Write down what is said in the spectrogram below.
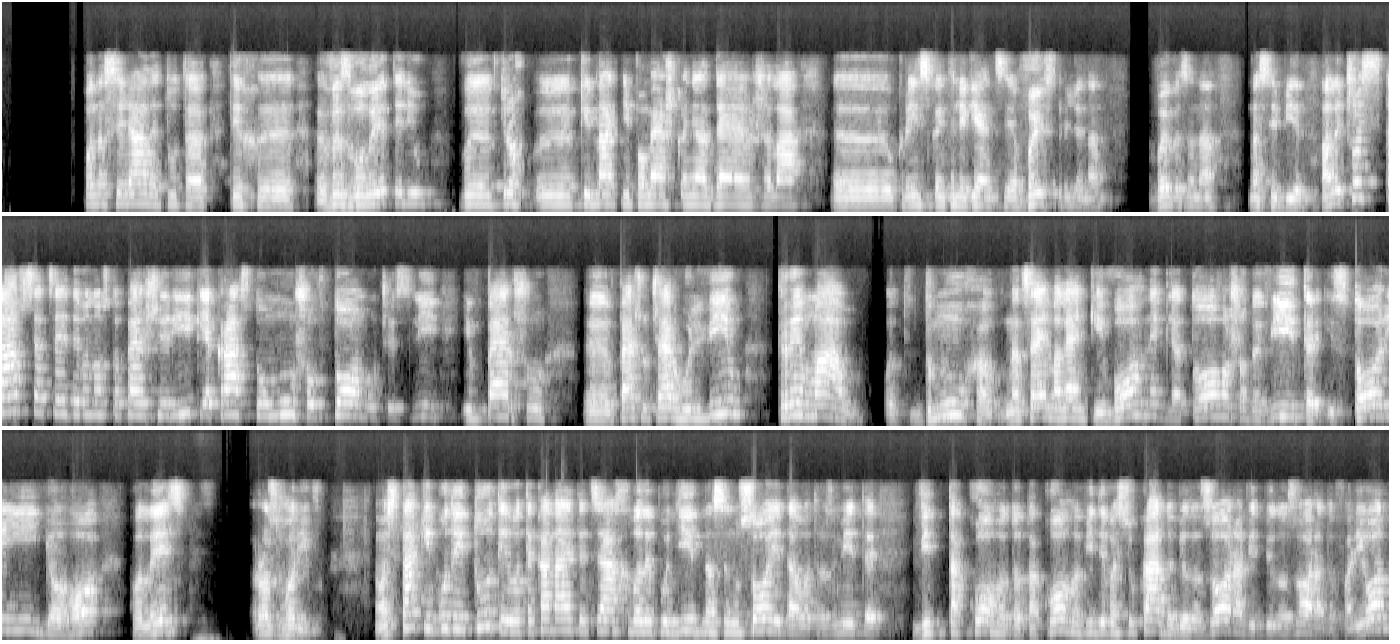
понаселяли тут а, тих е, визволителів в, в трьохкімнатні помешкання, де жила е, українська інтелігенція, вистріляна, вивезена на Сибір. Але щось стався цей 91 рік, якраз тому, що в тому числі і в першу, е, в першу чергу Львів тримав. От дмухав на цей маленький вогник для того, щоб вітер історії його колись розгорів. Ось так і буде і тут. І от така, знаєте, ця хвилеподібна синусоїда, от розумієте, від такого до такого, від Івасюка до Білозора, від Білозора до Фаріон.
